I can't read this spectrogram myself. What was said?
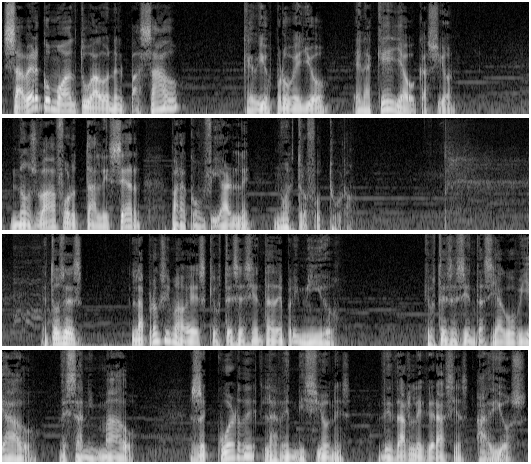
Saber cómo ha actuado en el pasado, que Dios proveyó en aquella ocasión, nos va a fortalecer para confiarle nuestro futuro. Entonces, la próxima vez que usted se sienta deprimido, que usted se sienta así agobiado, desanimado, recuerde las bendiciones de darle gracias a Dios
